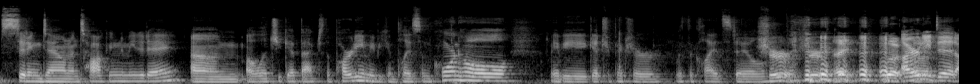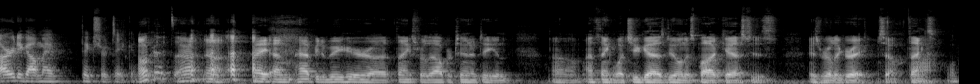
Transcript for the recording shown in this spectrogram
sitting down and talking to me today. Um, I'll let you get back to the party. Maybe you can play some cornhole. Maybe get your picture with the Clydesdale. Sure, sure. Hey, look, I already uh, did. I already got my picture taken. Okay. All right. No. hey, I'm happy to be here. Uh, thanks for the opportunity, and um, I think what you guys do on this podcast is is really great. So thanks. Well,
